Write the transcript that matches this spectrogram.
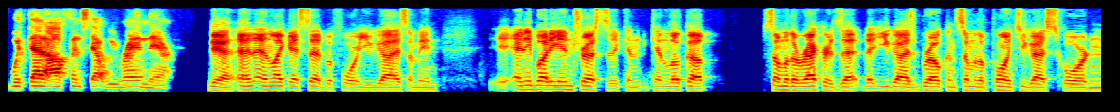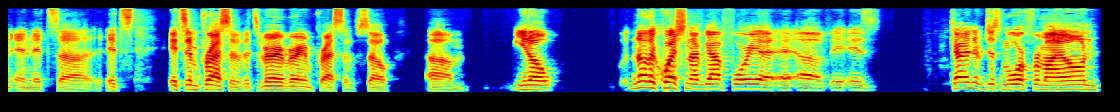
with that offense that we ran there. Yeah, and, and like I said before, you guys, I mean, anybody interested can can look up some of the records that that you guys broke and some of the points you guys scored and, and it's uh it's it's impressive. It's very, very impressive. So um, you know, another question I've got for you uh, uh is kind of just more for my own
